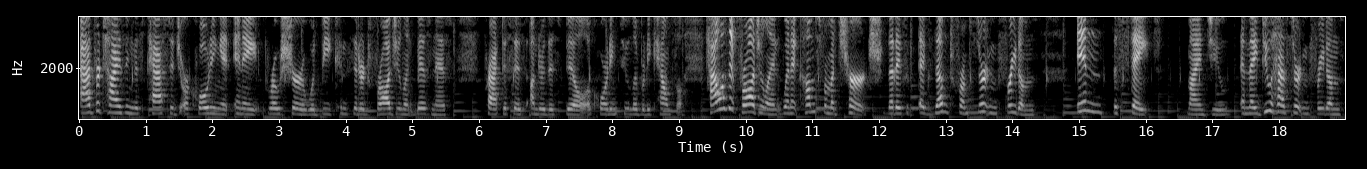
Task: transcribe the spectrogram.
Advertising this passage or quoting it in a brochure would be considered fraudulent business practices under this bill, according to Liberty Counsel. How is it fraudulent when it comes from a church that is exempt from certain freedoms in the state, mind you, and they do have certain freedoms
